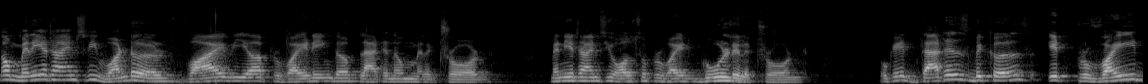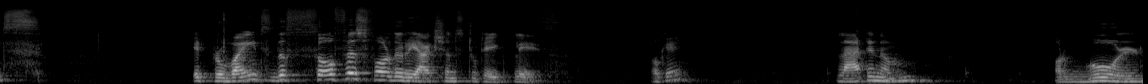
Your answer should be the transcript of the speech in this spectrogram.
Now, many a times we wonder why we are providing the platinum electrode. Many a times you also provide gold electrode. Okay, that is because it provides it provides the surface for the reactions to take place. Okay, platinum or gold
